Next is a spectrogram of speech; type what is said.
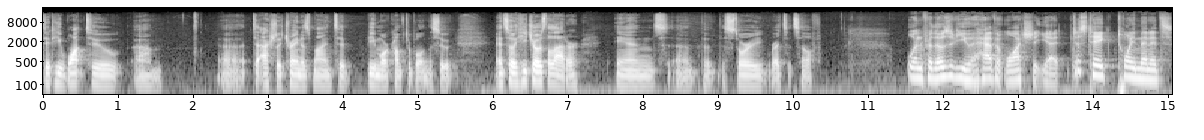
did he want to um, uh, to actually train his mind to be more comfortable in the suit? And so he chose the latter and uh, the, the story writes itself. Well, and for those of you who haven't watched it yet, just take 20 minutes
